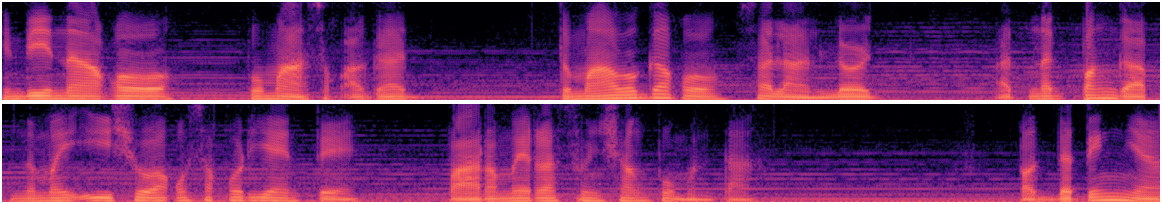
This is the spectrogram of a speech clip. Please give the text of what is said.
Hindi na ako pumasok agad. Tumawag ako sa landlord at nagpanggap na may issue ako sa kuryente para may rason siyang pumunta. Pagdating niya,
